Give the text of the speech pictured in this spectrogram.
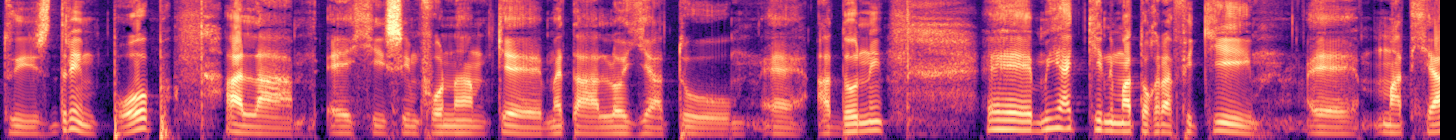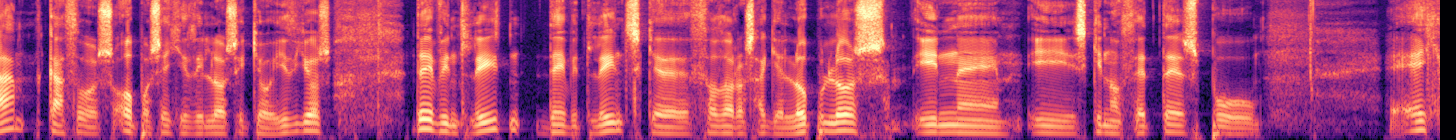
της dream pop, αλλά έχει σύμφωνα και με τα λόγια του ε, Αντώνη, ε, μια κινηματογραφική ε, ματιά, καθώς όπως έχει δηλώσει και ο ίδιος, David Lynch, David Lynch και Θόδωρος Αγγελόπουλος είναι οι σκηνοθέτες που έχει,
